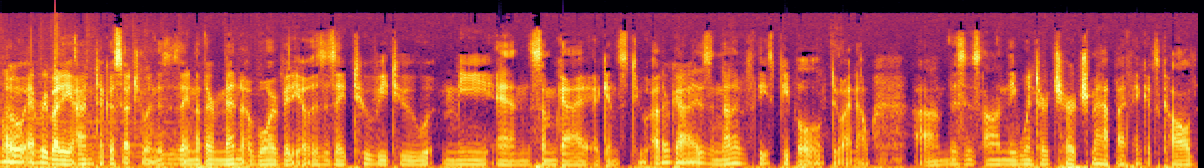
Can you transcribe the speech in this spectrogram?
Hello everybody, I'm TychoCelchuuu and this is another Men of War video. This is a 2v2 me and some guy against two other guys, and none of these people do I know. Um, this is on the Winter Church map, I think it's called.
